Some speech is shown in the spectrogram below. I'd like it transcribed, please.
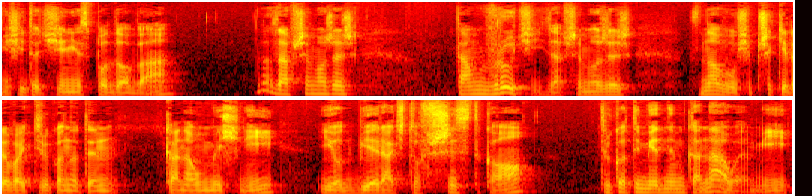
Jeśli to ci się nie spodoba, no zawsze możesz tam wrócić, zawsze możesz znowu się przekierować tylko na ten kanał myśli i odbierać to wszystko tylko tym jednym kanałem i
